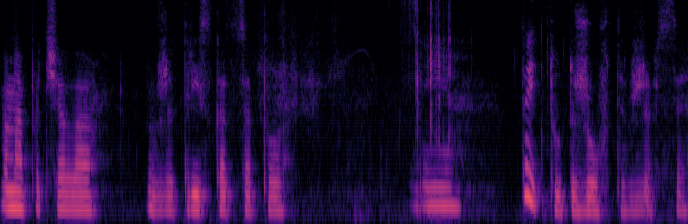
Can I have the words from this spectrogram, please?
вона почала вже тріскатися по. І... Та й тут жовте вже все.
